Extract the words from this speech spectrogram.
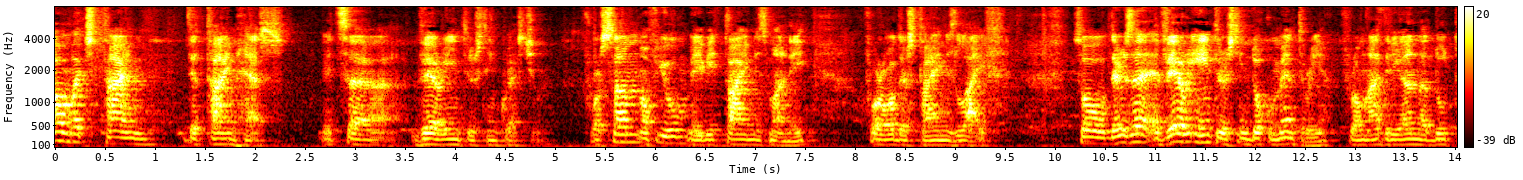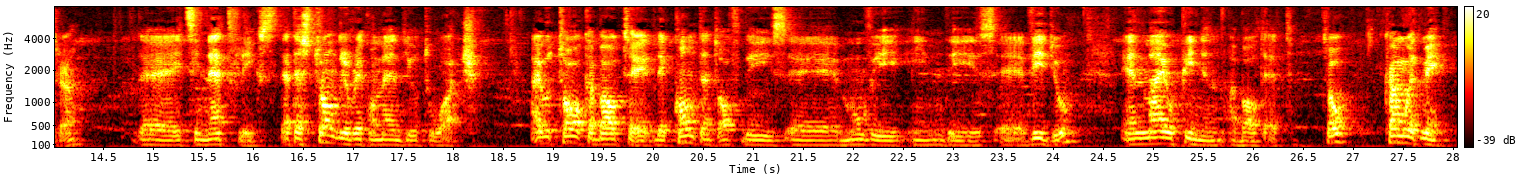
how much time the time has? It's a very interesting question. For some of you, maybe time is money. For others, time is life. So there's a, a very interesting documentary from Adriana Dutra. The, it's in Netflix that I strongly recommend you to watch. I will talk about uh, the content of this uh, movie in this uh, video and my opinion about it. So come with me.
